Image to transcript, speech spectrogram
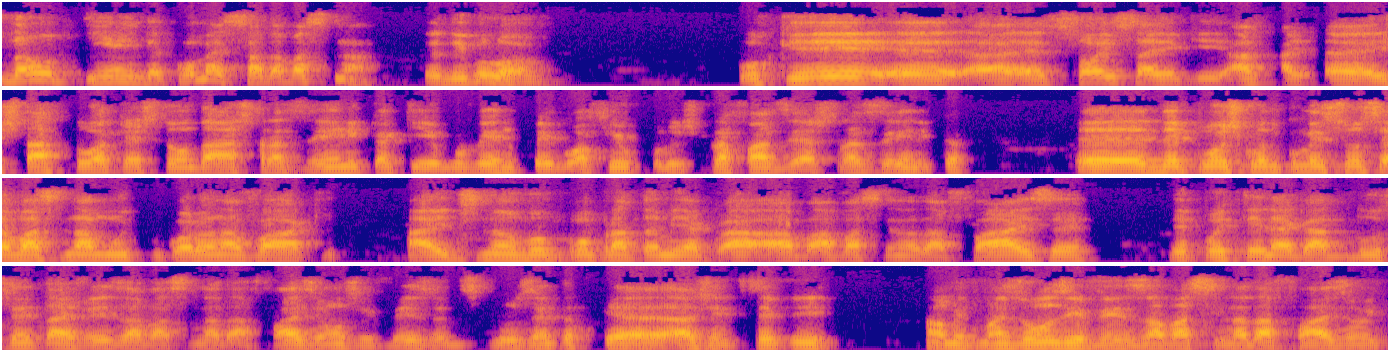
não tinha ainda começado a vacinar. Eu digo logo. Porque é, é só isso aí que a, a, é, startou a questão da AstraZeneca, que o governo pegou a Fiocruz para fazer a AstraZeneca. É, depois, quando começou -se a vacinar muito com Coronavac, aí disse, não, vamos comprar também a, a, a vacina da Pfizer. Depois de ter negado 200 vezes a vacina da Pfizer, 11 vezes, eu disse 200 porque a gente sempre aumenta mais 11 vezes a vacina da Pfizer,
